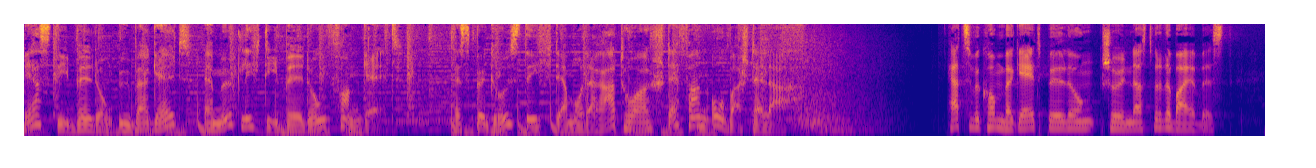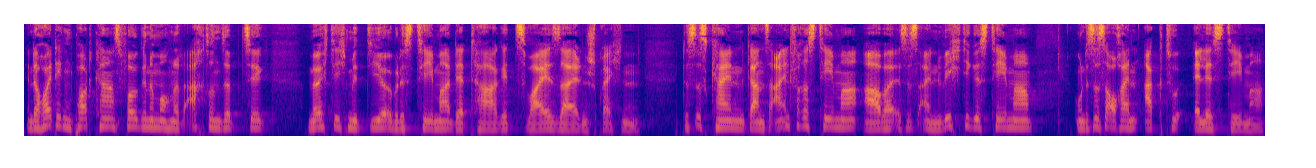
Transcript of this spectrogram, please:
Erst die Bildung über Geld ermöglicht die Bildung von Geld. Es begrüßt dich der Moderator Stefan Obersteller. Herzlich willkommen bei Geldbildung. Schön, dass du dabei bist. In der heutigen Podcast Folge Nummer 178 möchte ich mit dir über das Thema der Tage 2 Salden sprechen. Das ist kein ganz einfaches Thema, aber es ist ein wichtiges Thema und es ist auch ein aktuelles Thema.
